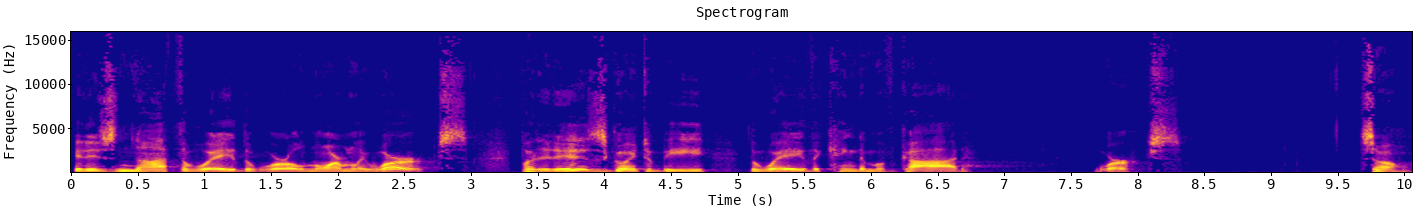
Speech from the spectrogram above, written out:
It is not the way the world normally works, but it is going to be the way the kingdom of God works. So,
